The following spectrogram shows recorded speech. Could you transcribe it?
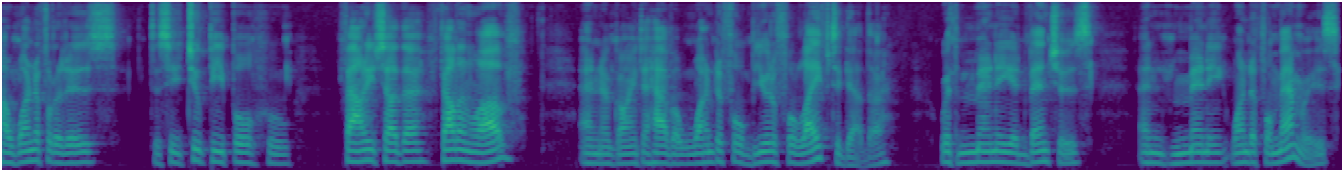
how wonderful it is to see two people who found each other, fell in love, and are going to have a wonderful, beautiful life together with many adventures and many wonderful memories.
